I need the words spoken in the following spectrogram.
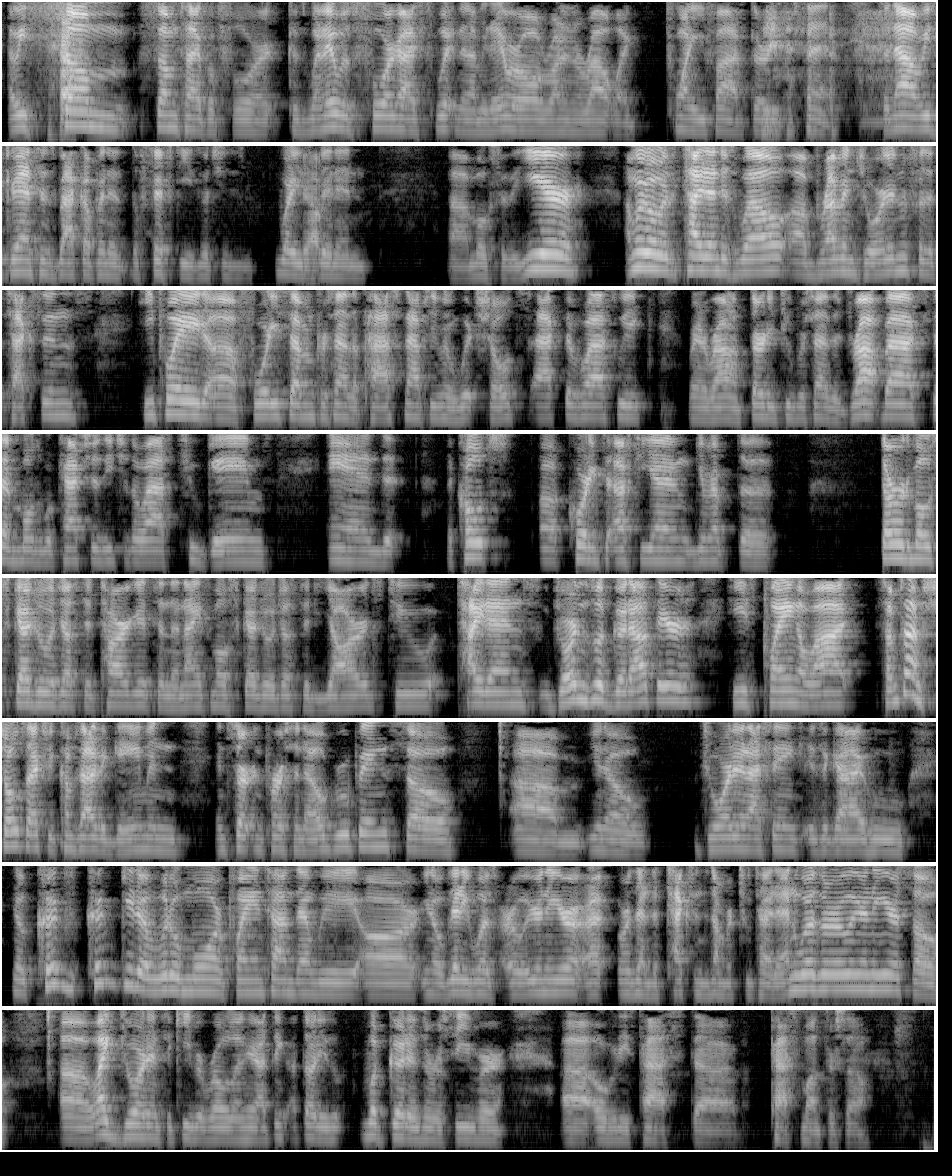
at least yeah. some some type of floor. Because when it was four guys splitting it, I mean they were all running a route like 25, 30 percent. so now least Granson's back up in the fifties, which is what he's yep. been in uh, most of the year. I'm gonna go with the tight end as well. Uh, Brevin Jordan for the Texans. He played uh, 47% of the pass snaps, even with Schultz active last week. Ran around on 32% of the dropbacks, had multiple catches each of the last two games. And the Colts, according to FTN, giving up the third most schedule adjusted targets and the ninth most schedule adjusted yards to tight ends. Jordan's look good out there. He's playing a lot. Sometimes Schultz actually comes out of the game in in certain personnel groupings. So um, you know, Jordan, I think, is a guy who you know could could get a little more playing time than we are, you know, than he was earlier in the year, uh, or than the Texans' number two tight end was earlier in the year. So, uh, like Jordan to keep it rolling here. I think I thought he looked good as a receiver uh, over these past uh, past month or so.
